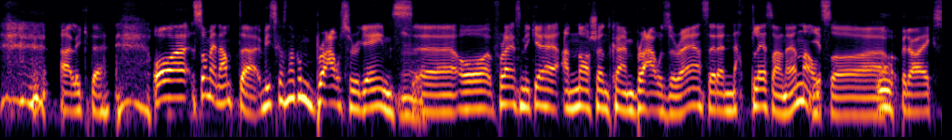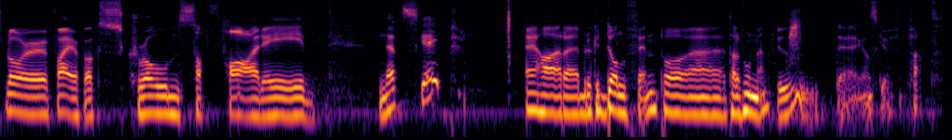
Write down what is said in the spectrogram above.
jeg likte det. Og eh, som jeg nevnte, vi skal snakke om browser games. Eh, og for deg som ikke ennå har skjønt hva en browser er, så er det nettleseren din. Altså Opera, Explorer, Firefox, Chrome, Safari Netscape. Jeg har uh, bruker Dolphin på uh, telefonen min. Uh. Det er ganske fett.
